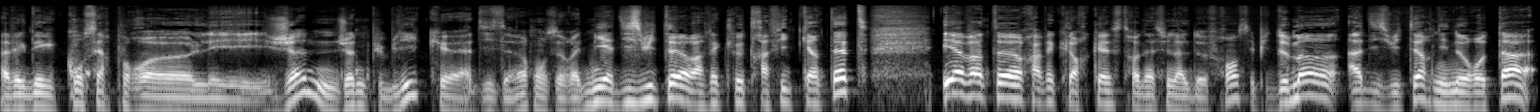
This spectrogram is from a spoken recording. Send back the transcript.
avec des concerts pour euh, les jeunes, jeunes publics à 10h, 11h30, à 18h avec le trafic quintette et à 20h avec l'Orchestre National de France. Et puis demain à 18h, Nino Rota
